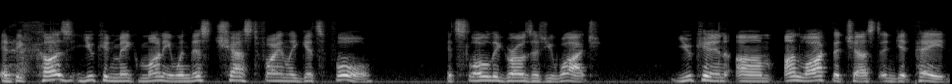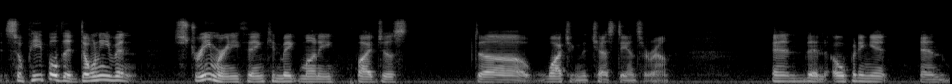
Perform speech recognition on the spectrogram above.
And because you can make money, when this chest finally gets full, it slowly grows as you watch. You can um, unlock the chest and get paid. So people that don't even stream or anything can make money by just uh, watching the chest dance around. And then opening it and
